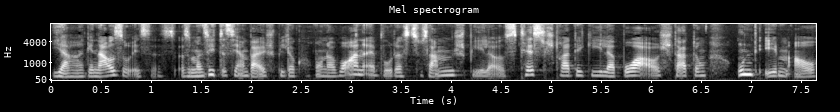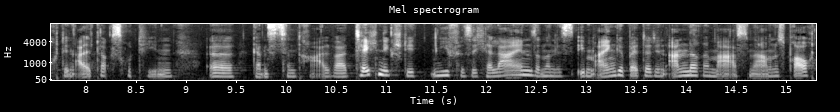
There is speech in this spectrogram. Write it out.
Ja, genau so ist es. Also man sieht es ja am Beispiel der Corona Warn App, wo das Zusammenspiel aus Teststrategie, Laborausstattung und eben auch den Alltagsroutinen äh, ganz zentral war. Technik steht nie für sich allein, sondern ist eben eingebettet in andere Maßnahmen. Es braucht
